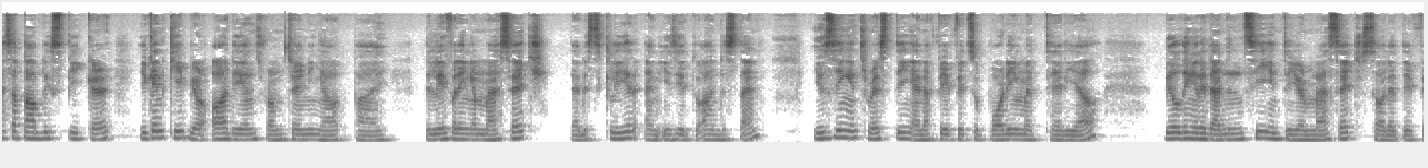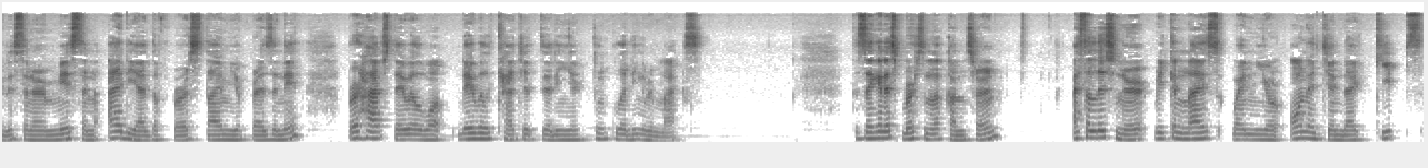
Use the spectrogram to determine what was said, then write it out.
As a public speaker, you can keep your audience from turning out by delivering a message that is clear and easy to understand, using interesting and vivid supporting material, building redundancy into your message so that if a listener miss an idea the first time you present it, perhaps they will they will catch it during your concluding remarks. The second is personal concern. As a listener, recognize when your own agenda keeps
